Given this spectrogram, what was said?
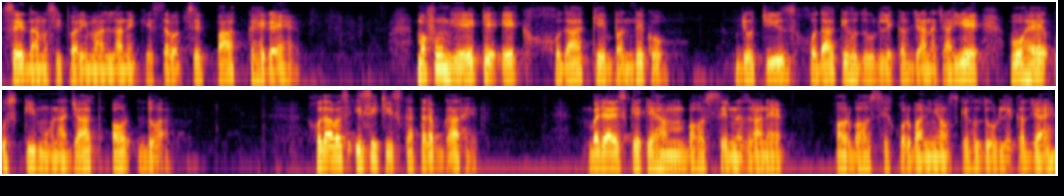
سیدنا مسیح پر ایمان لانے کے سبب سے پاک کہے گئے ہیں۔ مفہوم یہ کہ ایک خدا کے بندے کو جو چیز خدا کے حضور لے کر جانا چاہیے، وہ ہے اس کی مناجات اور دعا۔ خدا بس اسی چیز کا طلبگار ہے۔ بجائے اس کے کہ ہم بہت سے نذرانے اور بہت سی قربانیاں اس کے حضور لے کر جائیں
